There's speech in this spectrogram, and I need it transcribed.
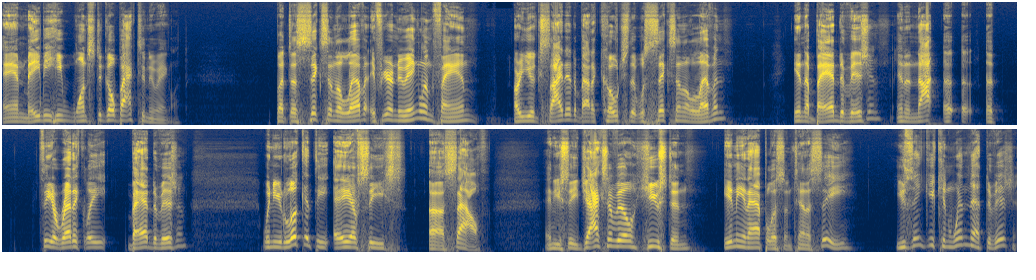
And maybe he wants to go back to New England. But the 6 and 11, if you're a New England fan, are you excited about a coach that was 6 and 11 in a bad division, in a not a, a, a theoretically bad division? When you look at the AFC uh, South and you see Jacksonville, Houston, Indianapolis, and Tennessee, you think you can win that division.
